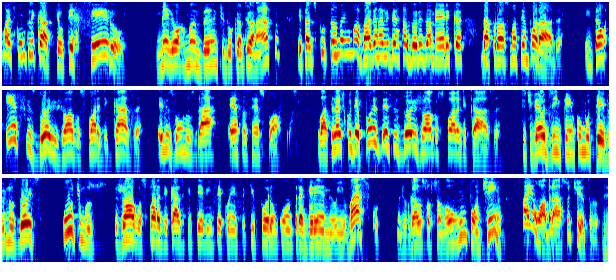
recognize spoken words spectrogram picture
mais complicado, porque é o terceiro melhor mandante do campeonato e está disputando aí uma vaga na Libertadores da América da próxima temporada. Então, esses dois jogos fora de casa, eles vão nos dar essas respostas. O Atlético, depois desses dois jogos fora de casa, se tiver o desempenho como teve nos dois últimos jogos fora de casa que teve em sequência, que foram contra Grêmio e Vasco, onde o Galo só somou um pontinho, aí um abraço o título. É.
